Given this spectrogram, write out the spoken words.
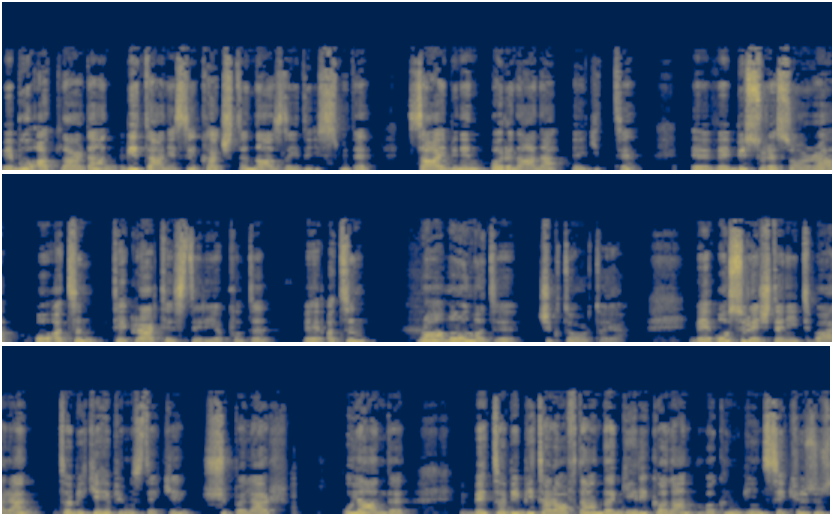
Ve bu atlardan bir tanesi kaçtı. Nazlı'ydı ismi de. Sahibinin barınağına gitti. Ve bir süre sonra o atın tekrar testleri yapıldı ve atın Ram olmadığı çıktı ortaya. Ve o süreçten itibaren tabii ki hepimizdeki şüpheler uyandı. Ve tabii bir taraftan da geri kalan bakın 1800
